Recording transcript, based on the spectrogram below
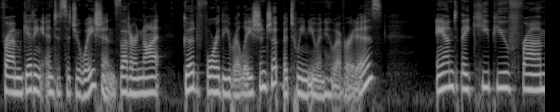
from getting into situations that are not good for the relationship between you and whoever it is and they keep you from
